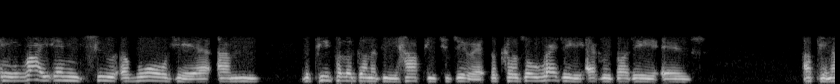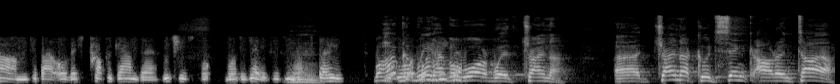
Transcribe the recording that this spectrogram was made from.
right into a war here. Um, the people are going to be happy to do it because already everybody is up in arms about all this propaganda, which is what, what it is, isn't it? So, Well, how could we have a war with China? Uh, China could sink our entire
